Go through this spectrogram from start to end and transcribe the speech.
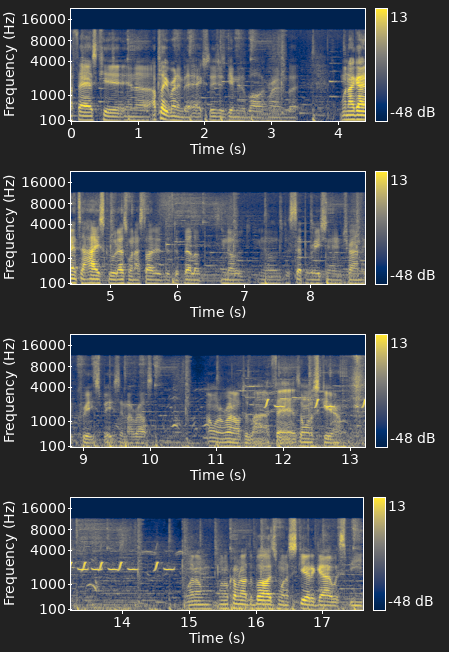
a fast kid, and uh, I played running back, actually. They just gave me the ball and run, but when I got into high school, that's when I started to develop, you know, you know, the separation and trying to create space in my routes. I want to run off the line fast. I want to scare them. When I'm when I'm coming out the ball, I just want to scare the guy with speed.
